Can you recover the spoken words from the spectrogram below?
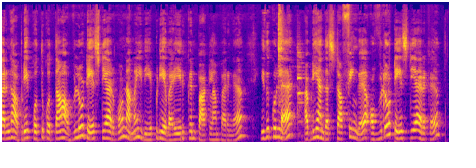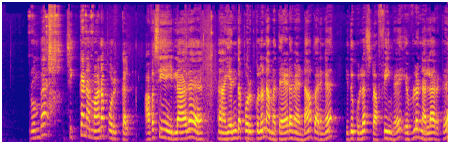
பாருங்கள் அப்படியே கொத்து கொத்தாக அவ்வளோ டேஸ்டியாக இருக்கும். நம்ம இது எப்படி இருக்குன்னு பார்க்கலாம் பாருங்கள் இதுக்குள்ளே அப்படியே அந்த ஸ்டஃபிங்கு அவ்வளோ டேஸ்டியாக இருக்குது ரொம்ப சிக்கனமான பொருட்கள். அவசியம் இல்லாத எந்த பொருட்களும் நம்ம தேட வேண்டாம். பாருங்க இதுக்குள்ள ஸ்டஃபிங்கு எவ்வளோ நல்லா இருக்கு.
